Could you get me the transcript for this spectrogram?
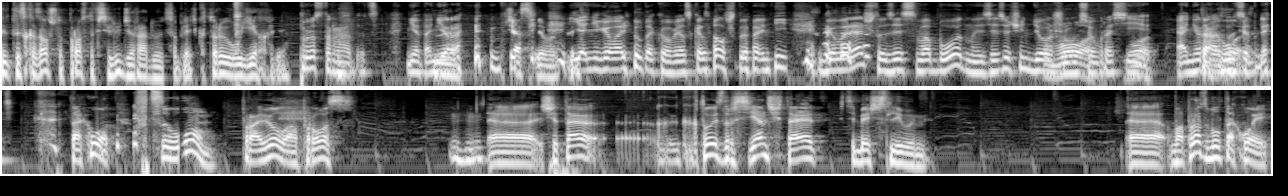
Ты, ты сказал, что просто все люди радуются, блядь, которые уехали. Просто радуются. Нет, они да. счастливы. Я не говорил такого. Я сказал, что они говорят, что здесь свободно, здесь очень дешево вот, все в России. Вот. Они так радуются, вот. блядь. Так вот, в ЦИОМ провел опрос. Э, считаю, э, кто из россиян считает себя счастливыми? Э, вопрос был такой.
